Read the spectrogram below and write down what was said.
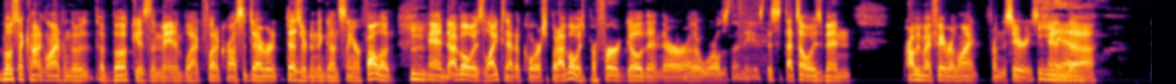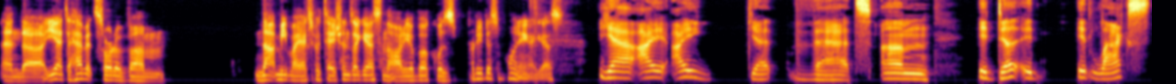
most iconic line from the the book is the man in black fled across the de- desert and the gunslinger followed Mhm. and i've always liked that of course but i've always preferred go then there are other worlds than these this that's always been probably my favorite line from the series and Yeah. uh and uh yeah to have it sort of um not meet my expectations i guess in the audiobook was pretty disappointing i guess Yeah, I I get that. Um, it does it it lacks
